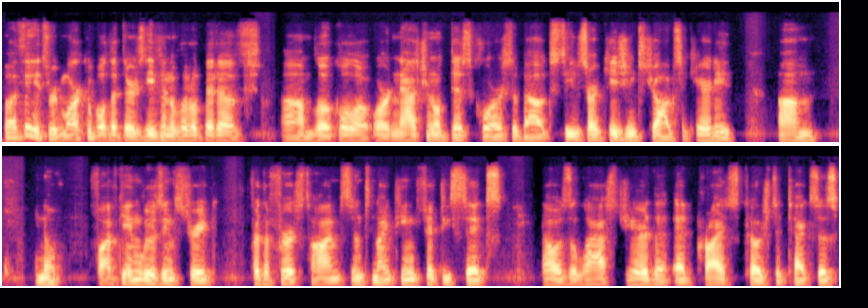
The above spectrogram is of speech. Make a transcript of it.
Well, I think it's remarkable that there's even a little bit of um, local or, or, national discourse about Steve Sarkisian's job security. Um, you know, five game losing streak for the first time since 1956. That was the last year that Ed Price coached at Texas.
